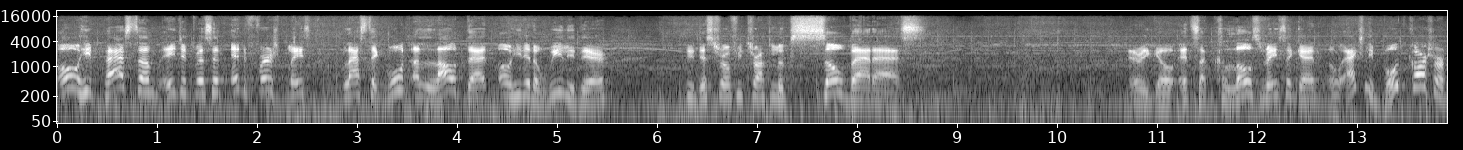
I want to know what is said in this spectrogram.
Oh, he passed him. Agent Twisted in first place. Plastic won't allow that. Oh, he did a wheelie there. Dude, this trophy truck looks so badass. There we go. It's a close race again. Oh, actually, both cars are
